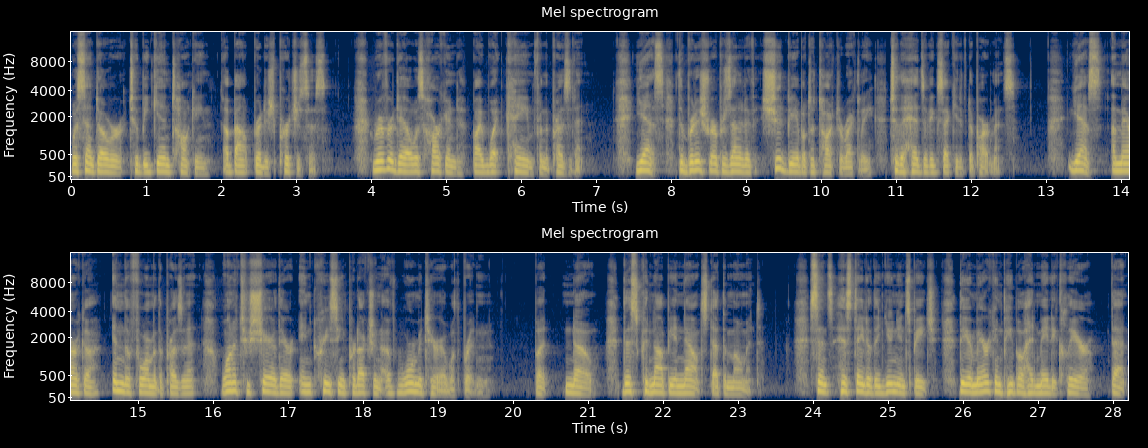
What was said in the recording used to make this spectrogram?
was sent over to begin talking about British purchases. Riverdale was hearkened by what came from the President. Yes, the British representative should be able to talk directly to the heads of executive departments. Yes, America, in the form of the president, wanted to share their increasing production of war material with Britain. But no, this could not be announced at the moment. Since his State of the Union speech, the American people had made it clear that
